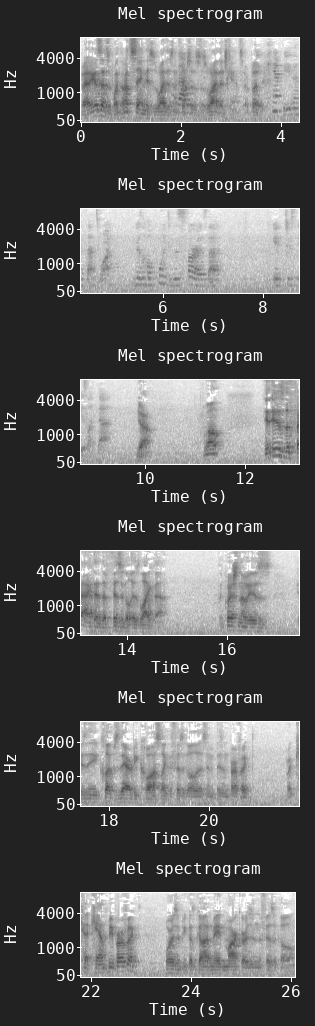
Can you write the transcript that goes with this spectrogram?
Right? I guess that's the point. I'm not saying this is why there's an Well, that eclipse. This is why there's cancer. But it can't be, then that's why. Because the whole point of this spara is that it just is like that. Yeah. Well, it is the fact that the physical is like that. The question, though, is is the eclipse there because, like, the physical is im- isn't perfect, or ca- can't be perfect, or is it because God made markers in the physical?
